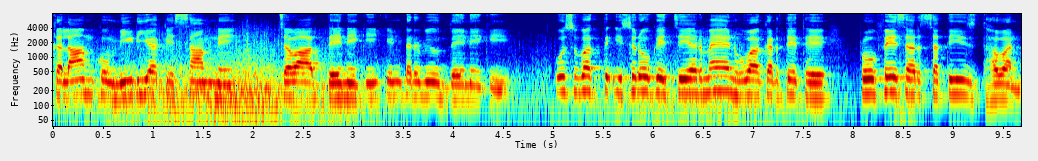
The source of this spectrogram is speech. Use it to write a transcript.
कलाम को मीडिया के सामने जवाब देने की, इंटरव्यू देने की। उस वक्त इसरो के चेयरमैन हुआ करते थे प्रोफेसर सतीश धवन।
